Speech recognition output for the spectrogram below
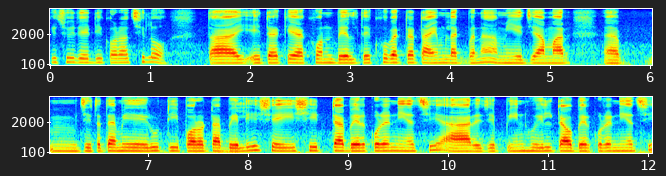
কিছুই রেডি করা ছিল, তাই এটাকে এখন বেলতে খুব একটা টাইম লাগবে না। আমি এই যে আমার যেটাতে আমি রুটি, পরোটা বেলি, সেই শিটটা বের করে নিয়েছি আর এই যে পিন হুইলটাও বের করে নিয়েছি।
